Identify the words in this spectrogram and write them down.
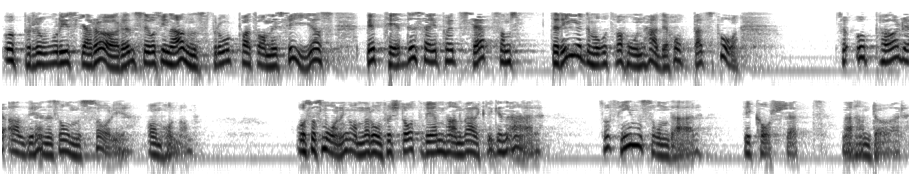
upproriska rörelse och sina anspråk på att vara Messias betedde sig på ett sätt som stred mot vad hon hade hoppats på, så upphörde aldrig hennes omsorg om honom. Och så småningom, när hon förstått vem han verkligen är, så finns hon där vid korset när han dör.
